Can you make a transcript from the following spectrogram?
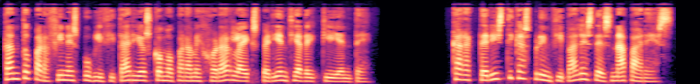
tanto para fines publicitarios como para mejorar la experiencia del cliente. Características principales de Snapares.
